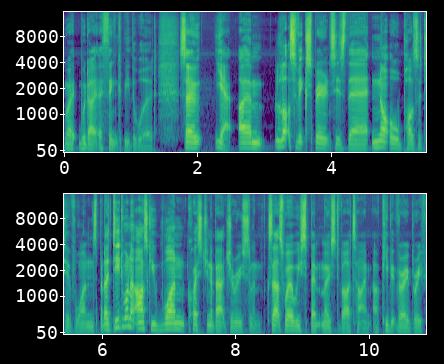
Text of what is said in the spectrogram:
Would I, I think be the word? So yeah, um, lots of experiences there, not all positive ones. But I did want to ask you one question about Jerusalem because that's where we spent most of our time. I'll keep it very brief.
